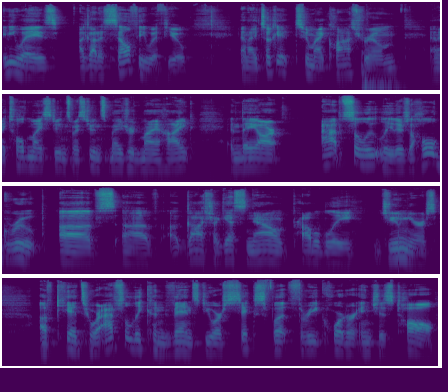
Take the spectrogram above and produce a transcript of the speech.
Anyways, I got a selfie with you and I took it to my classroom and I told my students, my students measured my height and they are absolutely there's a whole group of of uh, gosh i guess now probably juniors of kids who are absolutely convinced you are six foot three quarter inches tall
